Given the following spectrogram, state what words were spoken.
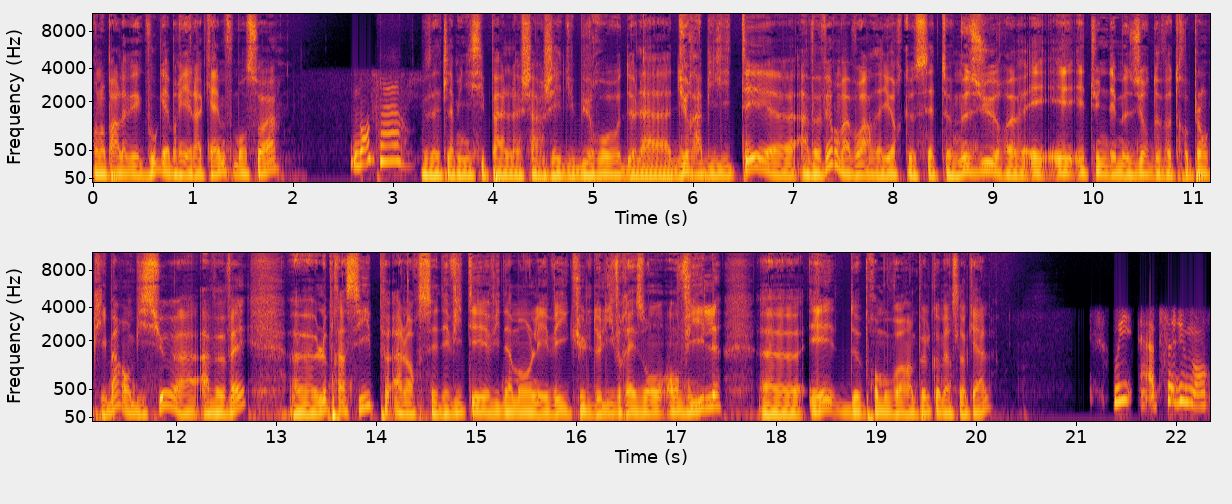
On en parle avec vous, Gabriela Kempf. Bonsoir. Bonsoir. Vous êtes la municipale chargée du bureau de la durabilité euh, à Vevey. On va voir d'ailleurs que cette mesure est, une des mesures de votre plan climat ambitieux à, Vevey. Euh, le principe, alors, c'est d'éviter évidemment les véhicules de livraison en ville euh, et de promouvoir un peu le commerce local. Oui, absolument.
